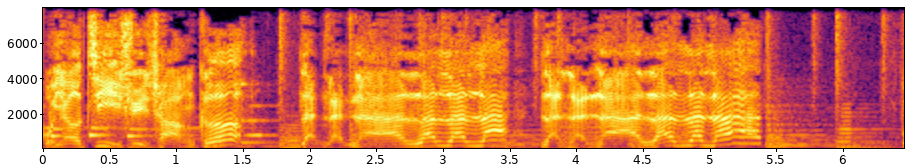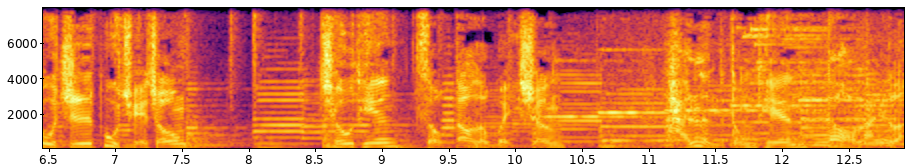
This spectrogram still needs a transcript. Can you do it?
我要继续唱歌，啦啦啦啦啦啦啦啦啦啦啦。不知不觉中，秋天走到了尾声，寒冷的冬天到来了。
